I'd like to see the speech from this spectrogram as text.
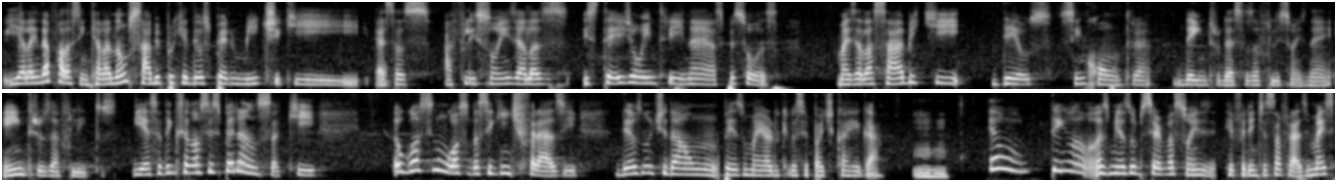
E ela ainda fala assim que ela não sabe porque Deus permite que essas aflições elas estejam entre né, as pessoas. Mas ela sabe que Deus se encontra dentro dessas aflições, né? Entre os aflitos. E essa tem que ser a nossa esperança, que eu gosto e não gosto da seguinte frase: Deus não te dá um peso maior do que você pode carregar. Uhum. Eu tenho as minhas observações referente a essa frase, mas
